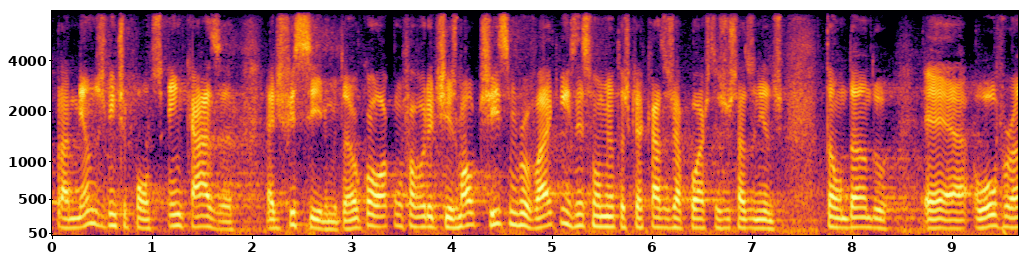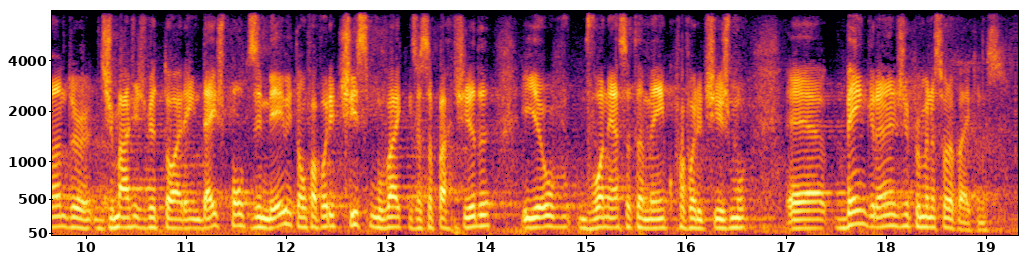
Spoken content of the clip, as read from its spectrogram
para menos de 20 pontos em casa é dificílimo. Então eu coloco um favoritismo altíssimo para o Vikings. Nesse momento, acho que a casa de apostas dos Estados Unidos estão dando é, o over-under de margem de vitória em 10 pontos e meio. Então, favoritíssimo o Vikings nessa partida. E eu vou nessa também com favoritismo é, bem grande para o Minnesota Vikings.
